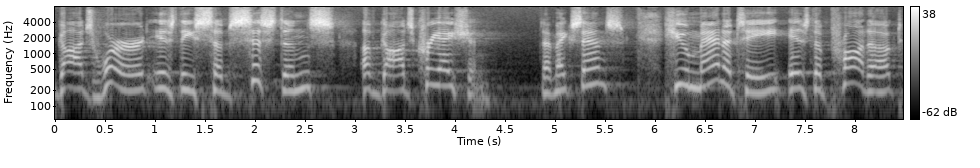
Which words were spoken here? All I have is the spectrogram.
God's Word is the subsistence of God's creation. That makes sense? Humanity is the product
